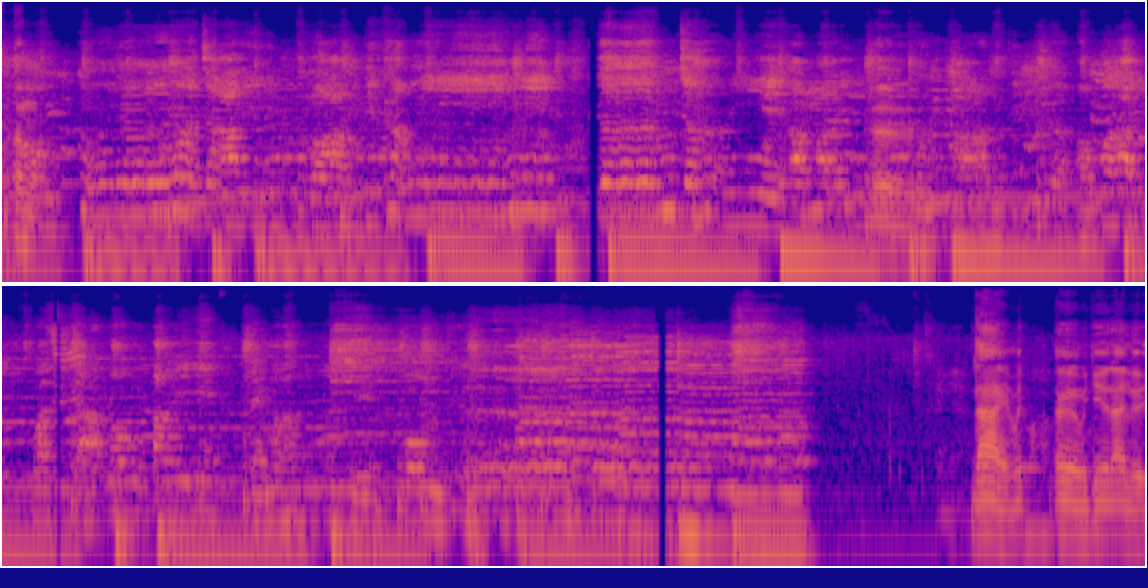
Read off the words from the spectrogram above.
ม่มมเธอแค่เนี้ยได้เมื่อเออเมื่อกี้ได้เลย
